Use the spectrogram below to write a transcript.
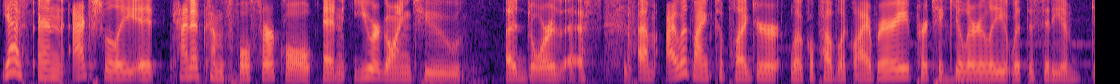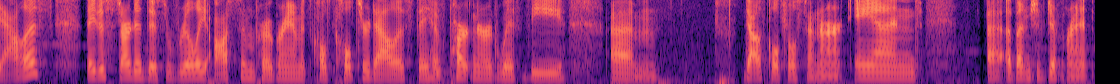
Yes, and actually, it kind of comes full circle, and you are going to adore this. Um, I would like to plug your local public library, particularly with the city of Dallas. They just started this really awesome program. It's called Culture Dallas. They have partnered with the um, Dallas Cultural Center and uh, a bunch of different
